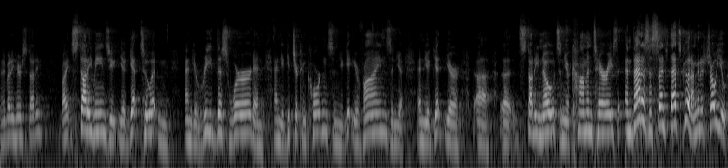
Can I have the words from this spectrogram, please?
Anybody here study? Right? Study means you, you get to it and, and you read this word and, and you get your concordance and you get your Vine's and you, and you get your uh, uh, study notes and your commentaries. And that is essential. That's good. I'm going to show you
